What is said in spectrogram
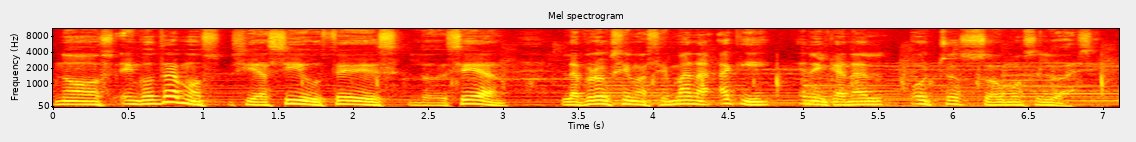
Nos encontramos, si así ustedes lo desean, la próxima semana aquí en el canal 8 Somos el Valle.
